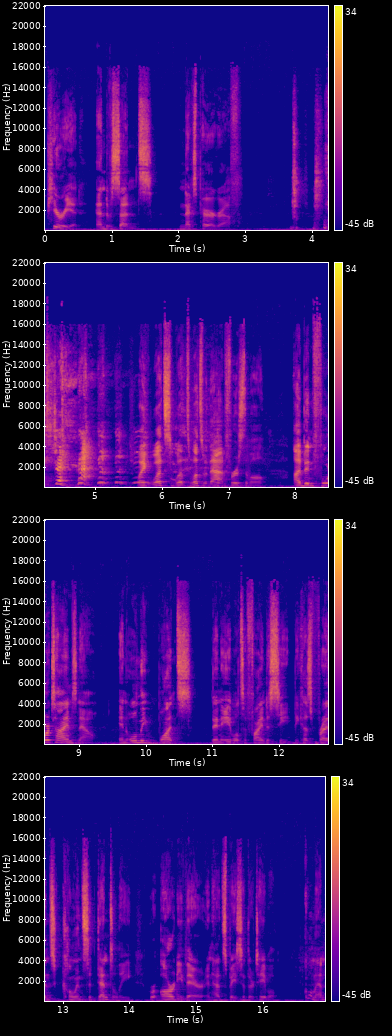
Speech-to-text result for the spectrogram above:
Period. End of sentence. Next paragraph. like what's what's what's with that? First of all, I've been four times now, and only once been able to find a seat because friends coincidentally were already there and had space at their table. Cool, man.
